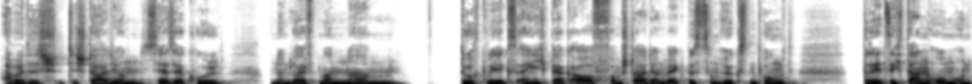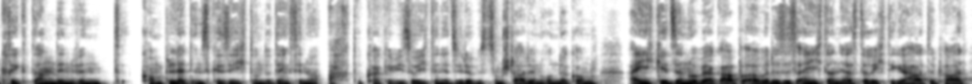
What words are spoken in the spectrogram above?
aber das, das Stadion sehr, sehr cool. Und dann läuft man ähm, durchwegs eigentlich bergauf vom Stadion weg bis zum höchsten Punkt dreht sich dann um und kriegt dann den Wind komplett ins Gesicht und du denkst dir nur, ach du Kacke, wie soll ich denn jetzt wieder bis zum Stadion runterkommen? Eigentlich geht's ja nur bergab, aber das ist eigentlich dann erst der richtige harte Part.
